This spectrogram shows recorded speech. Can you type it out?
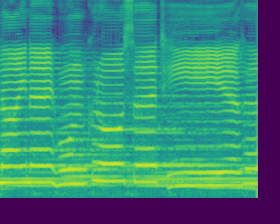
kleine und große Tiere.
